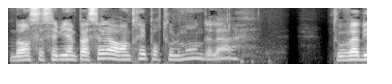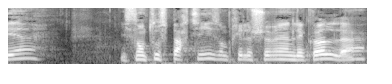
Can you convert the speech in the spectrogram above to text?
Bon, ça s'est bien passé la rentrée pour tout le monde là? Tout va bien? Ils sont tous partis, ils ont pris le chemin de l'école là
